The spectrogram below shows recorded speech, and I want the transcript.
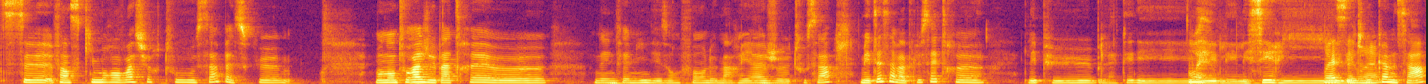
ce... Enfin, ce qui me renvoie surtout ça, parce que mon entourage n'est pas très. euh, On a une famille, des enfants, le mariage, euh, tout ça. Mais tu sais, ça va plus être euh, les pubs, la télé, Ouais. les, les séries, Ouais, des trucs vrai. comme ça.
